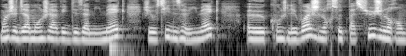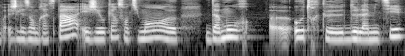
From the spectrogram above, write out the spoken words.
moi j'ai déjà mangé avec des amis mecs, j'ai aussi des amis mecs. Euh, quand je les vois je leur saute pas dessus, je, leur les embrasse pas et j'ai aucun sentiment euh, d'amour euh, autre que de l'amitié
